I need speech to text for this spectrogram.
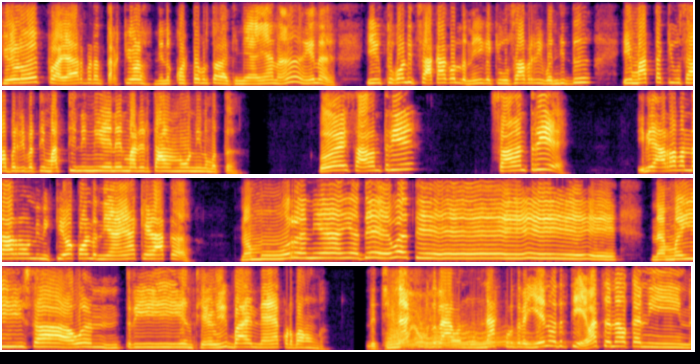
ಕೇಳಪ್ಪ ಯಾರು ಬೇಡ ಅಂತ ಕೇಳು. ನಿನಗೆ ಕೊಟ್ಟ ಬಿಡ್ತಾಳ ಆಕಿ ನ್ಯಾಯನ, ಏನ? ಈಗ ತಗೊಂಡಿದ್ ಸಾಕಾಗಲ್ದ ಈಗ ಆಕಿ ಉಸಾಬರಿ ಬಂದಿದ್ದು. ಈಗ ಮತ್ತೆ ಆಕಿ ಉಸಾಬರಿ ಬರ್ತಿ, ಮತ್ತೆ ನಿನ್ನ ಏನೇನ್ ಮಾಡಿರ್ತಾಳ ನೋಡಿ ನೀನು ಮತ್ತೆ. ಓಯ್, ಸಾವಂತ್ರಿ! ಸಾವಂತ್ರಿ! ಇಲ್ಲಿ ಯಾರ ಬಂದಾರ ನೋಡ್ ನಿನಗೆ ಕೇಳ್ಕೊಂಡು ನ್ಯಾಯ ಕೇಳಾಕ. ನಮ್ಮೂರ ನ್ಯಾಯ ದೇವತೆ ನಮ್ಮ ಈ ಸಾವಂತ್ರಿ ಅಂತ ಹೇಳಿ ಬಾಯಲ್ಲಿ ನ್ಯಾಯ ಕೊಡ್ಬಾ ಹಂಗ ಚಿನ್ನಾಕ್ ಕುಡಿದ್ರ, ಒಂದ್ ಉಣ್ಣಾಕ್ ಕುಡಿದ್ರ, ಏನ್ ಓದಿರ್ತಿ ಯಾವ ಚೆನ್ನಾಗ ನೀನ್?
